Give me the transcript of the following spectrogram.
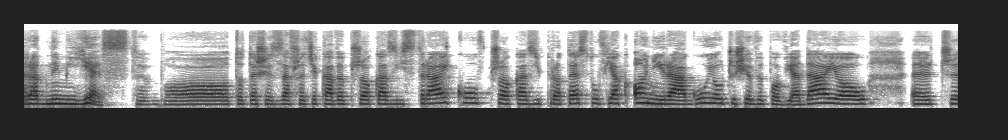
radnymi jest, bo to też jest zawsze ciekawe przy okazji strajków, przy okazji protestów, jak oni reagują, czy się wypowiadają, e, czy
